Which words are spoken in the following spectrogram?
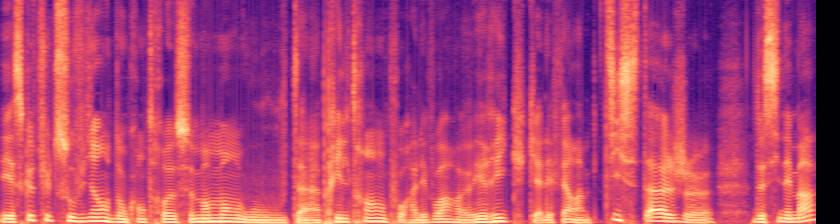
Et est-ce que tu te souviens, donc, entre ce moment où tu as pris le train pour aller voir Eric, qui allait faire un petit stage de cinéma,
